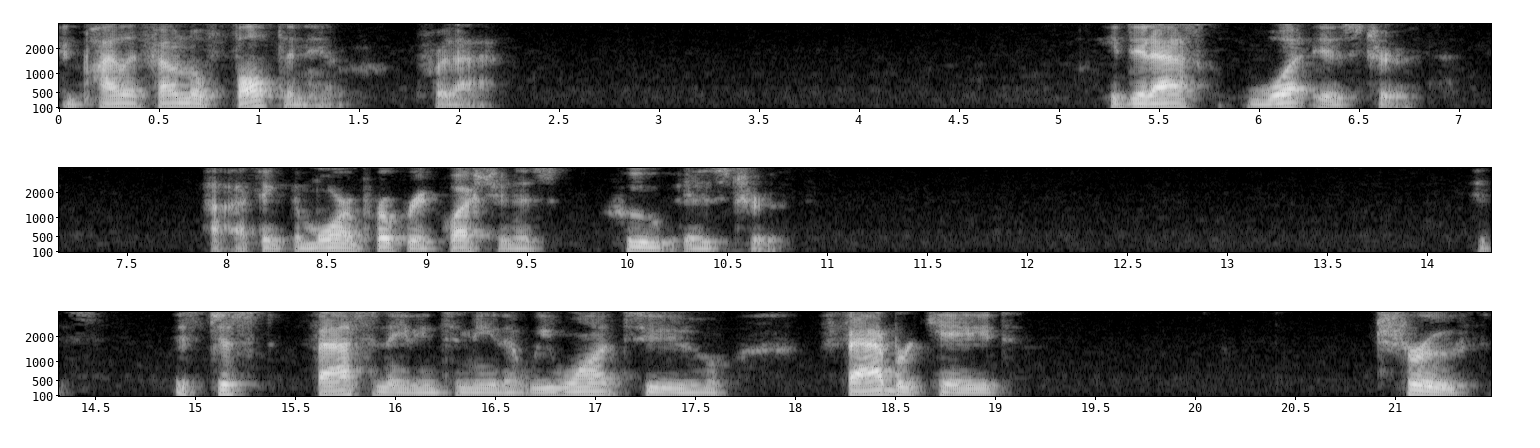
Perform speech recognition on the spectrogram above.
And pilate found no fault in him for that he did ask what is truth I think the more appropriate question is who is truth? It's it's just fascinating to me that we want to fabricate truth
